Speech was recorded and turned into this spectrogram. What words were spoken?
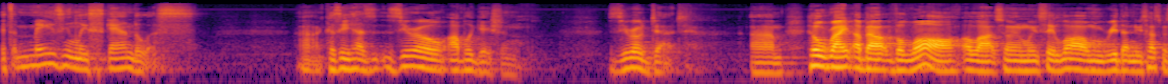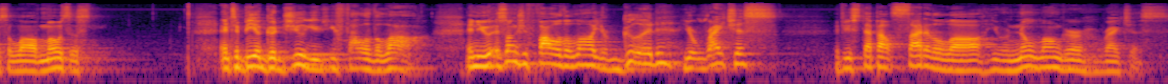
it's amazingly scandalous because uh, he has zero obligation, zero debt. Um, he'll write about the law a lot. So when we say law, when we read that New Testament, it's the law of Moses. And to be a good Jew, you, you follow the law. And you, as long as you follow the law, you're good, you're righteous. If you step outside of the law, you are no longer righteous.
